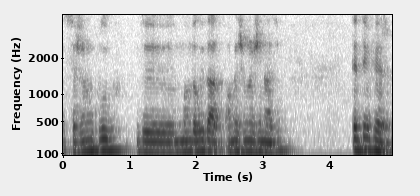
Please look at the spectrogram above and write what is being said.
seja num clube de modalidade ou mesmo no ginásio, tentem ver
